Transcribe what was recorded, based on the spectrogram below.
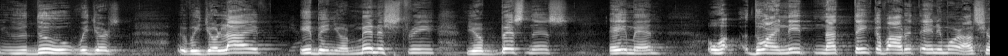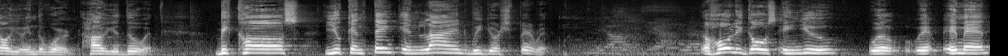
you do with your with your life, even your ministry, your business. Amen. Do I need not think about it anymore? I'll show you in the Word how you do it. Because you can think in line with your spirit. The Holy Ghost in you will, amen,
